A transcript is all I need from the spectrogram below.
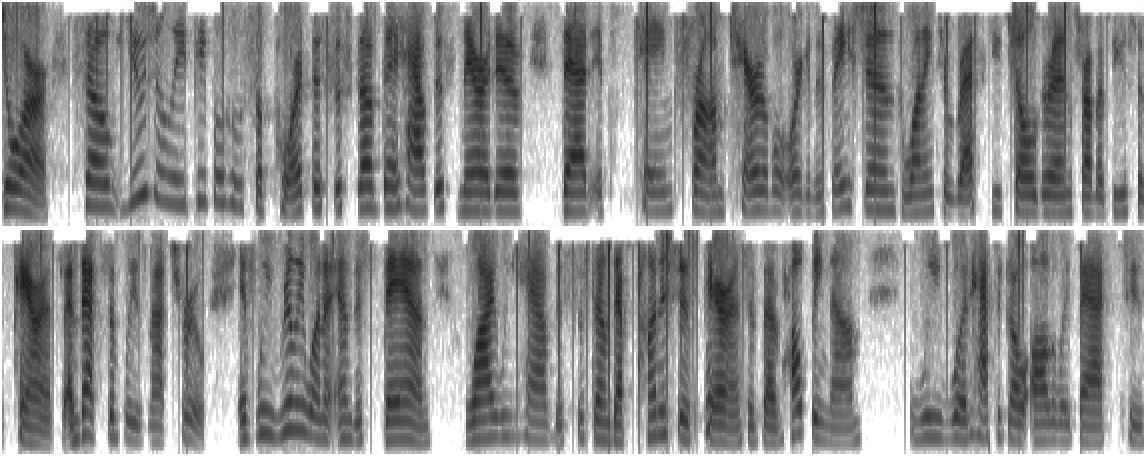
Sure. So usually people who support the system, they have this narrative that it came from charitable organizations wanting to rescue children from abusive parents. And that simply is not true. If we really want to understand why we have this system that punishes parents instead of helping them, we would have to go all the way back to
